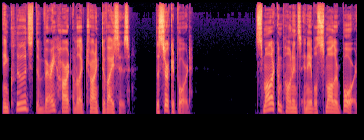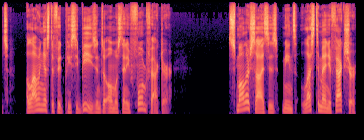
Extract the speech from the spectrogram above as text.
includes the very heart of electronic devices, the circuit board. Smaller components enable smaller boards, allowing us to fit PCBs into almost any form factor. Smaller sizes means less to manufacture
